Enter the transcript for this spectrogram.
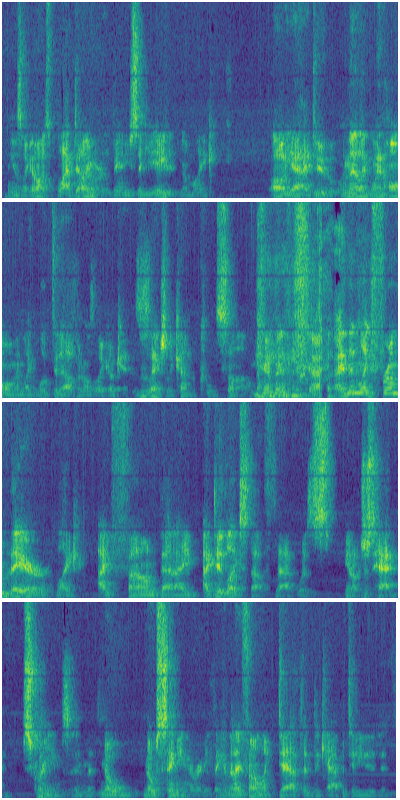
And he was like, oh, it's Black Dahlia Murder, the band you said you hated. And I'm like, oh yeah, I do. And I like went home and like looked it up, and I was like, okay, this is actually kind of a cool song. and, then, like from there, like I found that I I did like stuff that was you know just had screams and no no singing or anything. And then I found like Death and Decapitated and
